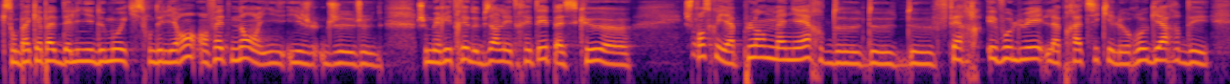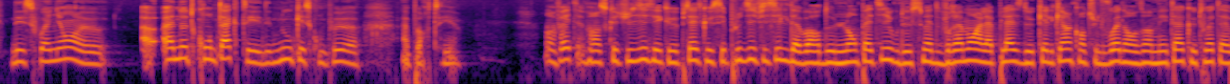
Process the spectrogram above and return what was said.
qui sont pas capables d'aligner deux mots et qui sont délirants en fait non je, je, mériterais de bien les traiter parce que euh, je pense qu'il y a plein de manières de, de, de, faire évoluer la pratique et le regard des, des soignants euh, à, à, notre contact et nous qu'est-ce qu'on peut euh, apporter. En fait, enfin, ce que tu dis, c'est que peut-être que c'est plus difficile d'avoir de l'empathie ou de se mettre vraiment à la place de quelqu'un quand tu le vois dans un état que toi t'as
